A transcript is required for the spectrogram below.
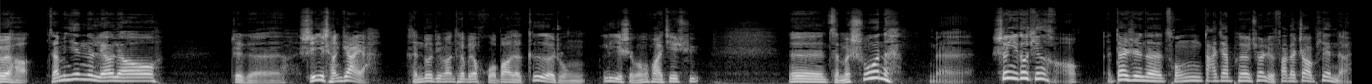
各位好，咱们今天聊聊这个十一长假呀，很多地方特别火爆的各种历史文化街区。呃，怎么说呢？呃，生意都挺好，但是呢，从大家朋友圈里发的照片呢，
